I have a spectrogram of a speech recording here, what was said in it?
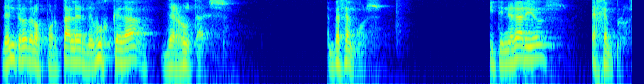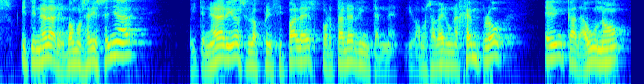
dentro de los portales de búsqueda de rutas. Empecemos. Itinerarios, ejemplos. Itinerarios. Vamos a diseñar itinerarios en los principales portales de Internet. Y vamos a ver un ejemplo en cada uno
